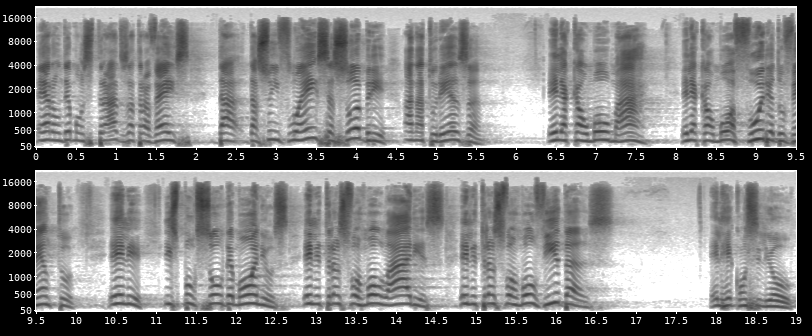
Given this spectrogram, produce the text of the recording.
eram demonstrados através da, da sua influência sobre a natureza. Ele acalmou o mar, ele acalmou a fúria do vento, ele expulsou demônios, ele transformou lares, ele transformou vidas, ele reconciliou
